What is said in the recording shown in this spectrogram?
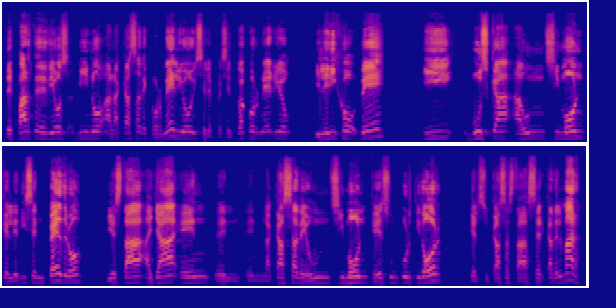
de parte de Dios vino a la casa de Cornelio y se le presentó a Cornelio y le dijo, ve y busca a un Simón que le dicen Pedro y está allá en, en, en la casa de un Simón que es un curtidor que su casa está cerca del mar.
